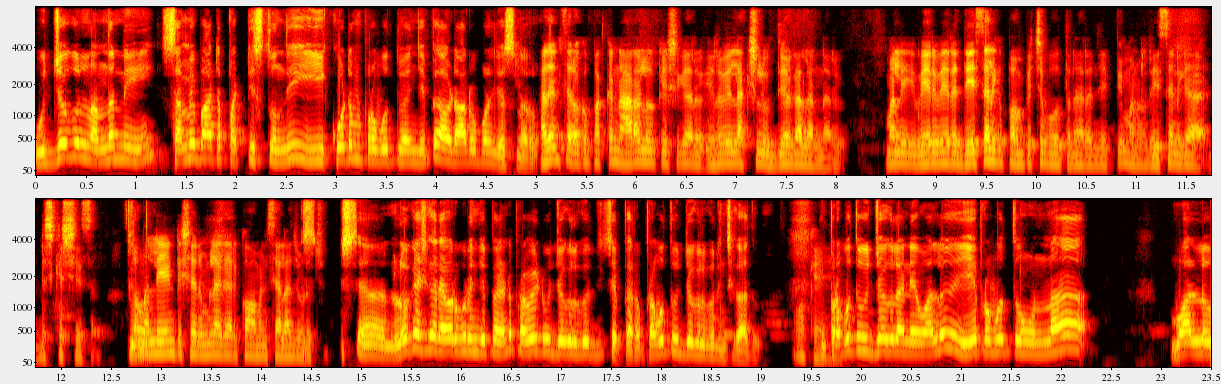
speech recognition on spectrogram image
ఉద్యోగులను అందరినీ సమ్మె బాట పట్టిస్తుంది ఈ కూటమి ప్రభుత్వం అని చెప్పి ఆవిడ ఆరోపణలు చేస్తున్నారు. అదే సార్ ఒక పక్క నారా లోకేష్ గారు ఇరవై లక్షల ఉద్యోగాలు అన్నారు. మళ్ళీ వేరే వేరే దేశాలకి పంపించబోతున్నారని చెప్పి మనం రీసెంట్గా డిస్కస్ చేసాం సో. మళ్ళీ ఏంటి షర్మిల గారి కామెంట్స్ ఎలా చూడొచ్చు? లోకేష్ గారు ఎవరి గురించి చెప్పారంటే ప్రైవేట్ ఉద్యోగుల గురించి చెప్పారు. ప్రభుత్వ ఉద్యోగుల గురించి కాదు. ప్రభుత్వ ఉద్యోగులు అనేవాళ్ళు ఏ ప్రభుత్వం ఉన్నా వాళ్ళు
